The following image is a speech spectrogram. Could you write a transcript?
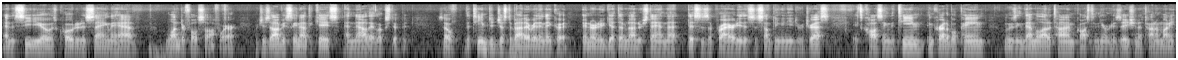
and the CEO is quoted as saying they have wonderful software, which is obviously not the case, and now they look stupid. So the team did just about everything they could in order to get them to understand that this is a priority, this is something you need to address. It's causing the team incredible pain, losing them a lot of time, costing the organization a ton of money,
